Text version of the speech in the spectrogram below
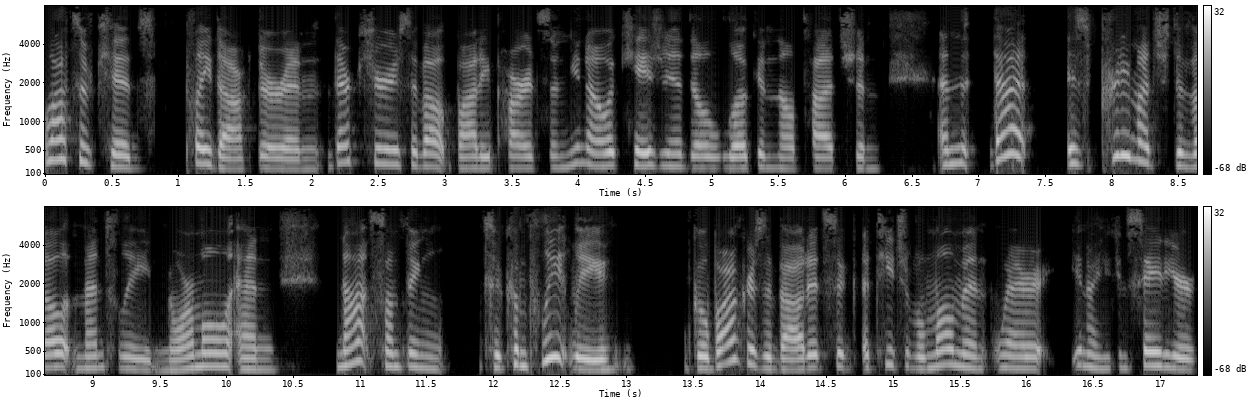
lots of kids play doctor and they're curious about body parts and you know occasionally they'll look and they'll touch and and that is pretty much developmentally normal and not something to completely go bonkers about. It's a, a teachable moment where, you know, you can say to your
